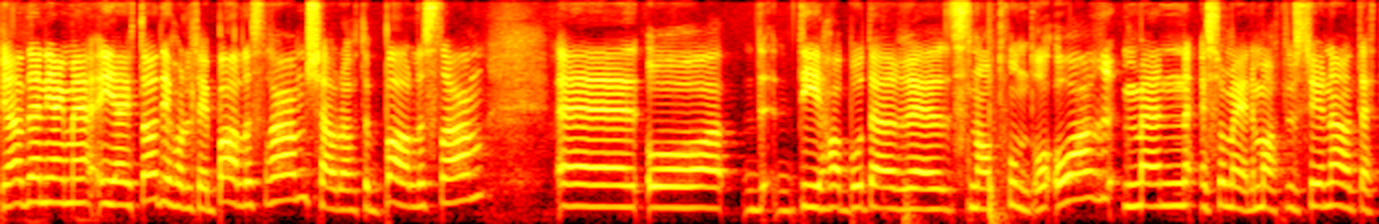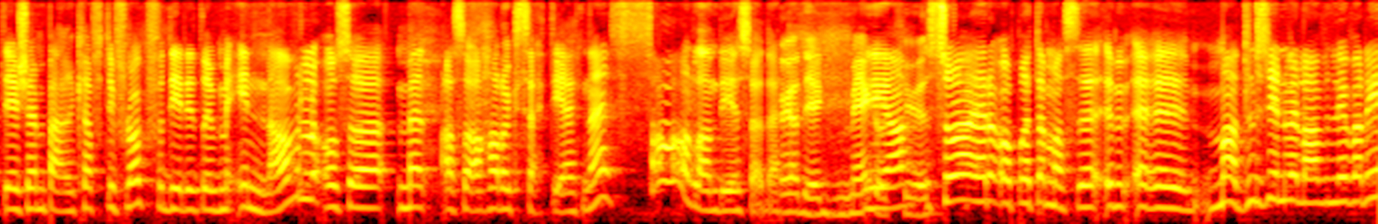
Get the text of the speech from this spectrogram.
Ja, det er en gjeng med geiter. De holder til i Balestrand. Shout-out til Balestrand. Eh, og de har bodd der eh, snart 100 år, men så mener Mattilsynet at dette er ikke en bærekraftig flokk fordi de driver med innavl. Og så, men altså, har dere sett de geitene? Salan, de er søte. Ja, de er Ja, så er det oppretta masse uh, Mattilsynet vil avlive de,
